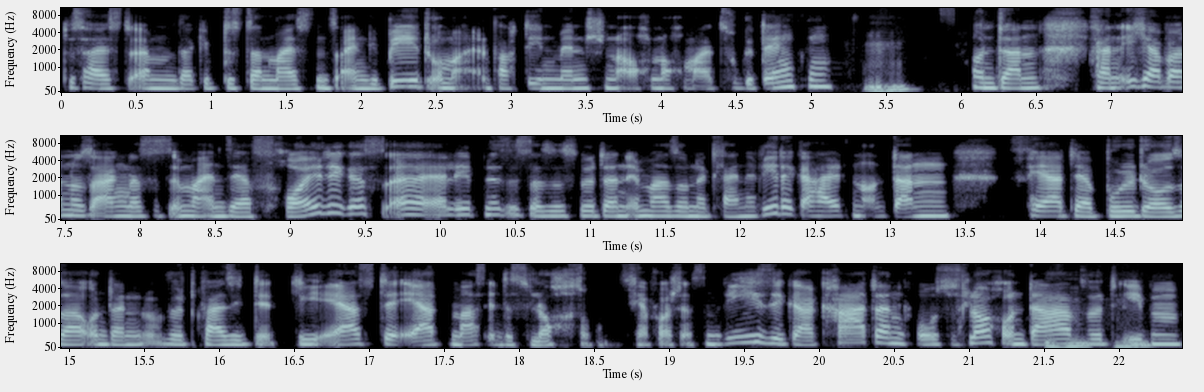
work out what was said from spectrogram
Das heißt, ähm, da gibt es dann meistens ein Gebet, um einfach den Menschen auch nochmal zu gedenken. Mhm. Und dann kann ich aber nur sagen, dass es immer ein sehr freudiges äh, Erlebnis ist. Also es wird dann immer so eine kleine Rede gehalten und dann fährt der Bulldozer und dann wird quasi die, die erste Erdmasse in das Loch, so muss ich ja vorstellen. Es ist ein riesiger Krater, ein großes Loch und da mhm. wird mhm. eben,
